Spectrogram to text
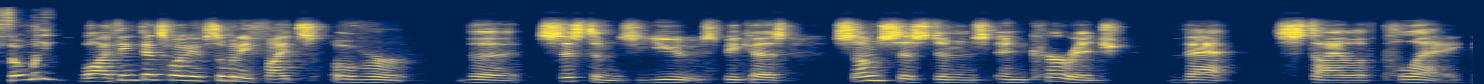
so many. Well, I think that's why we have so many fights over the systems used because some systems encourage that style of play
